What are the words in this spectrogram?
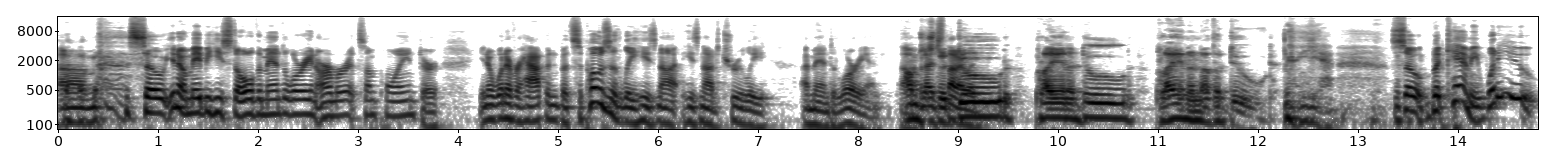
um, so you know, maybe he stole the Mandalorian armor at some point, or you know, whatever happened. But supposedly, he's not. He's not truly a Mandalorian. Uh, I'm I just a I would- dude playing a dude playing another dude. yeah. So, but Cami, what do you?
